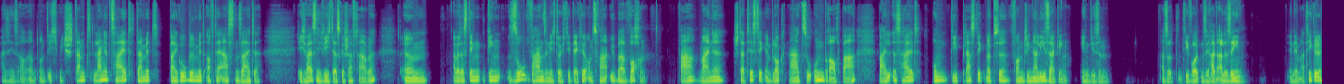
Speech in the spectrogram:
weiß ich nicht, und, und ich, ich stand lange Zeit damit bei Google mit auf der ersten Seite. Ich weiß nicht, wie ich das geschafft habe, ähm, aber das Ding ging so wahnsinnig durch die Decke und zwar über Wochen war meine Statistik im Blog nahezu unbrauchbar, weil es halt um die Plastikmöpse von Gina Lisa ging in diesem, also die wollten sie halt alle sehen. In dem Artikel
